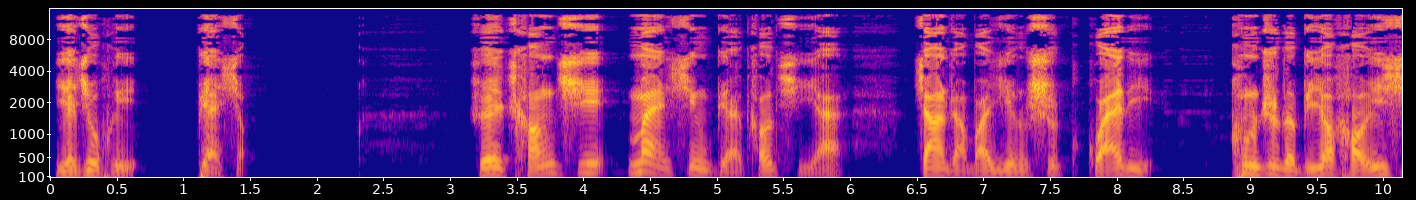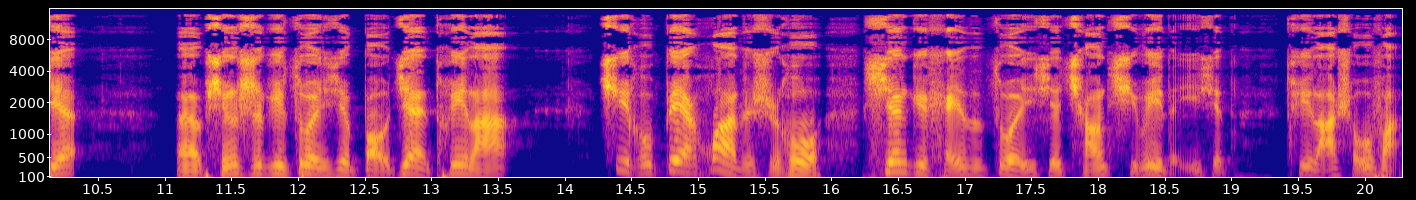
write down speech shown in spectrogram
也就会变小。所以，长期慢性扁桃体炎，家长把饮食管理控制的比较好一些，呃，平时给做一些保健推拿，气候变化的时候，先给孩子做一些强体位的一些推拿手法。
